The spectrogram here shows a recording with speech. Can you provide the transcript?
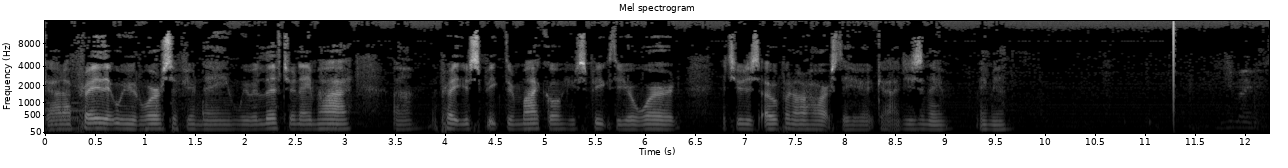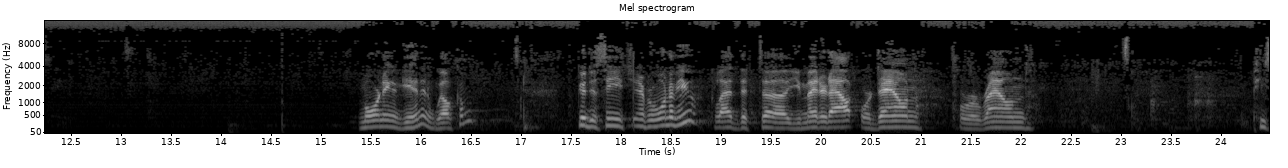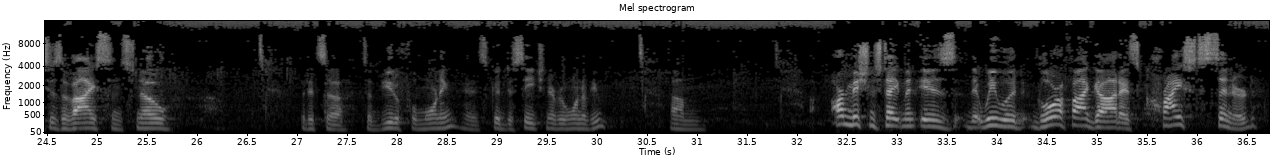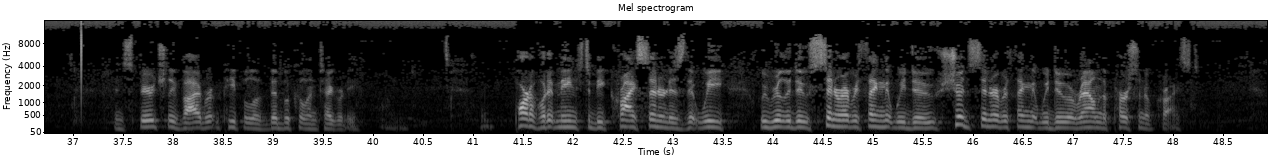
God, I pray that we would worship your name. We would lift your name high. Um, I pray that you speak through Michael, you speak through your word, that you just open our hearts to hear it, God. In Jesus' name, amen. morning again and welcome. Good to see each and every one of you. Glad that uh, you made it out or down or around pieces of ice and snow. But it's a, it's a beautiful morning and it's good to see each and every one of you. Um, our mission statement is that we would glorify God as Christ centered and spiritually vibrant people of biblical integrity. Part of what it means to be Christ centered is that we we really do center everything that we do, should center everything that we do around the person of Christ.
